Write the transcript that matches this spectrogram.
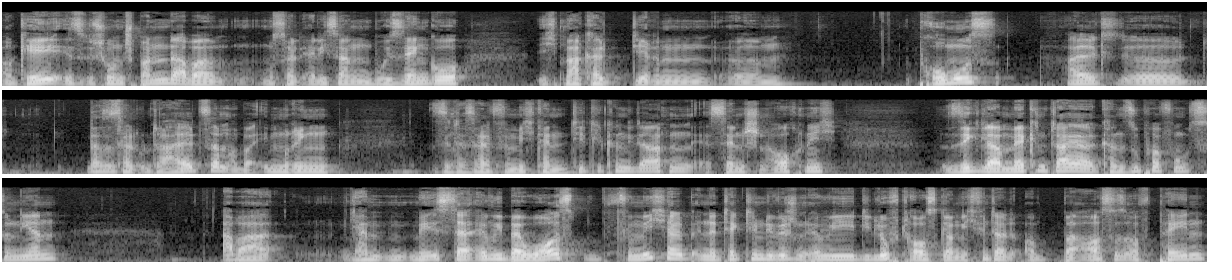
okay, ist schon spannender, aber muss halt ehrlich sagen, Buisengo, ich mag halt deren ähm, Promos halt, äh, das ist halt unterhaltsam, aber im Ring sind das halt für mich keine Titelkandidaten, Ascension auch nicht. Sigler McIntyre kann super funktionieren, aber ja, mir ist da irgendwie bei Wars für mich halt in der Tag Team Division irgendwie die Luft rausgegangen. Ich finde halt bei Authors of Pain,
